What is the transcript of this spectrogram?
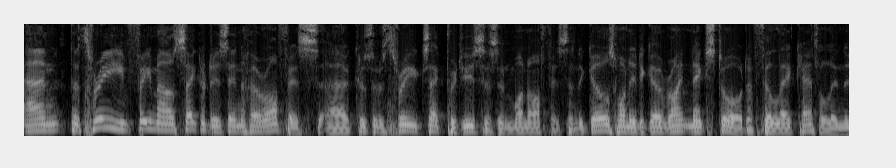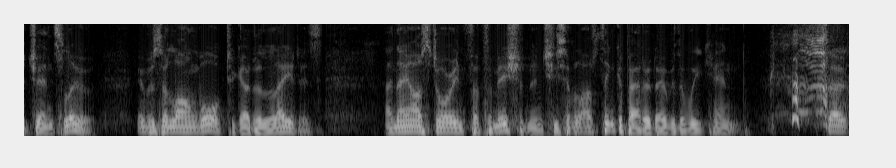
and the three female secretaries in her office, uh, because there was three exec producers in one office, and the girls wanted to go right next door to fill their kettle in the gents' loo. It was a long walk to go to the ladies. And they asked Doreen for permission, and she said, Well, I'll think about it over the weekend. so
